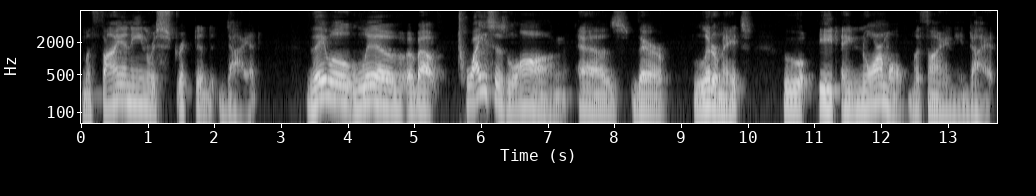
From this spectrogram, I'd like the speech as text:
methionine restricted diet, they will live about twice as long as their littermates who eat a normal methionine diet.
